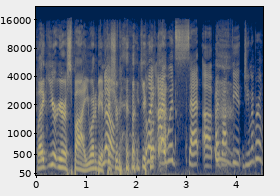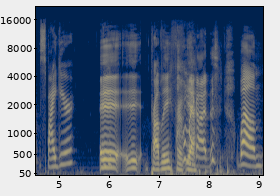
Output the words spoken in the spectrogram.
Like you're you're a spy. You want to be a No. fisherman. like you. Like I would set up. I bought the. Do you remember spy gear? Uh, uh, probably. From, Oh yeah. my god. This- Well,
